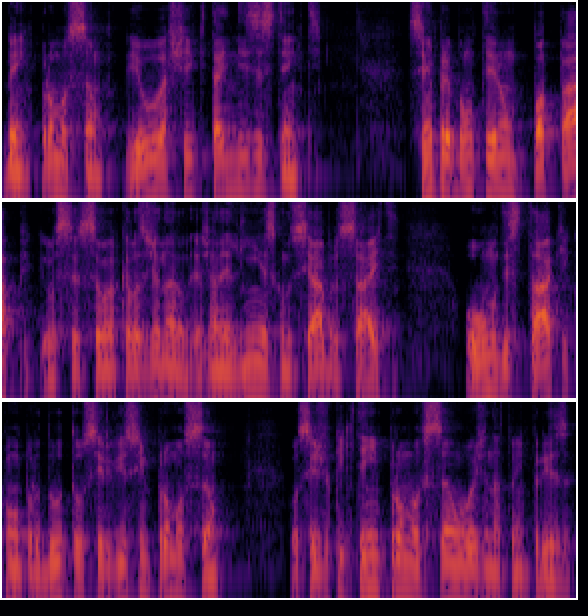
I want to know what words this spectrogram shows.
Bem, promoção. Eu achei que está inexistente. Sempre é bom ter um pop-up, são aquelas janelinhas quando se abre o site, ou um destaque com o produto ou serviço em promoção. Ou seja, o que, que tem em promoção hoje na tua empresa?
